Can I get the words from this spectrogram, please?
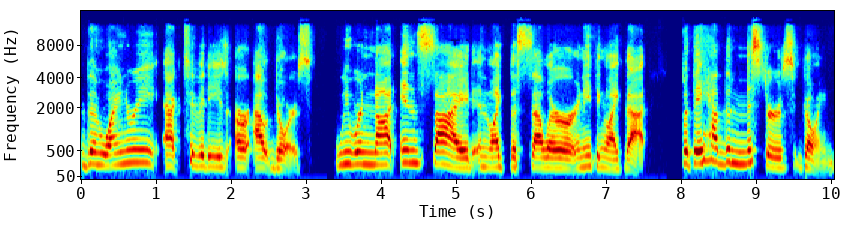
the winery activities are outdoors. We were not inside in like the cellar or anything like that, but they had the misters going.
